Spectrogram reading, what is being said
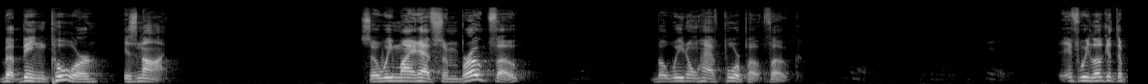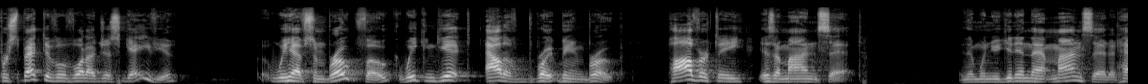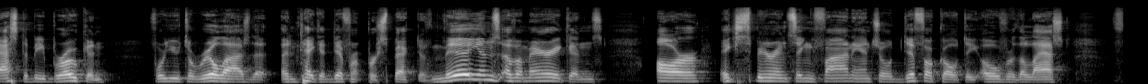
but being poor is not. So we might have some broke folk, but we don't have poor folk. If we look at the perspective of what I just gave you, we have some broke folk. We can get out of being broke. Poverty is a mindset. And then when you get in that mindset, it has to be broken for you to realize that and take a different perspective. Millions of Americans are experiencing financial difficulty over the last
